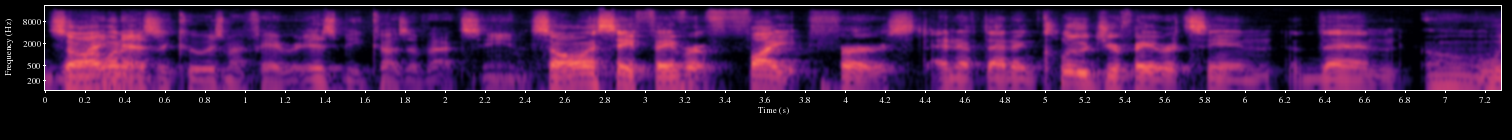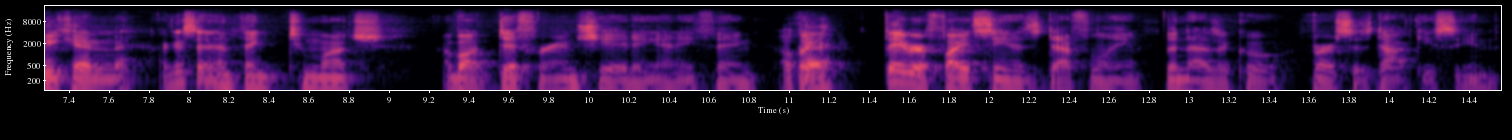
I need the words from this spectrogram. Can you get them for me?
So why wanna- Nezuko is my favorite is because of that scene. So I want to say favorite fight first, and if that includes your favorite scene, then we can. I guess I didn't think too much about differentiating anything. Okay. Favorite fight scene is definitely the Nezuko versus Daki scene.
